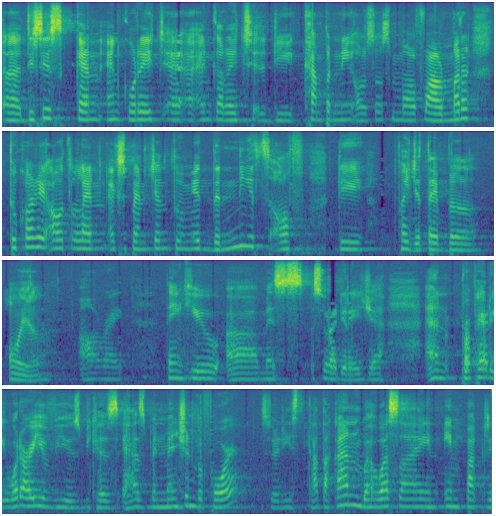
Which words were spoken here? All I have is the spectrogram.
uh, this is can encourage uh, encourage the company also small farmer to carry out land expansion to meet the needs of the vegetable oil. All right. Thank you, uh, Ms. Suradireja. And Prof. Heri, what are your views? Because it has been mentioned before, sudah dikatakan bahwa selain impact,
